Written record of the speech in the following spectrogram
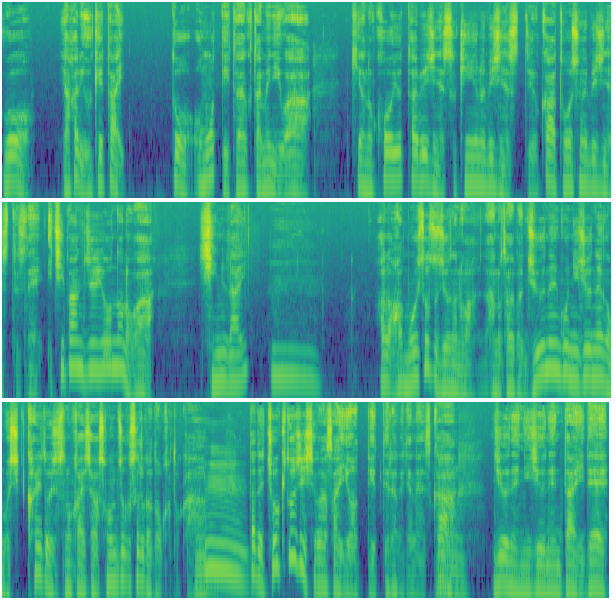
をやはり受けたいと思っていただくためにはきあのこういったビジネス金融のビジネスっていうか投資のビジネスですね一番重要なのは信頼。うん。あのあもう一つ重要なのはあの例えば10年後20年後もしっかりとしてその会社が存続するかどうかとか、うん。うんだって長期投資してくださいよって言ってるわけじゃないですか、うん。10年20年単位で。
